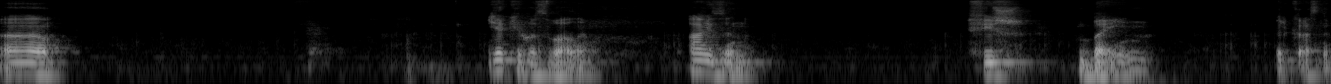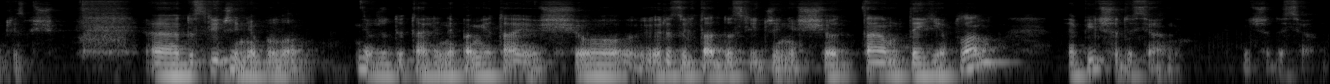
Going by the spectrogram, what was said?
Е, як його звали? Айзен Фішбейн. Прекрасне прізвище. Е, дослідження було. Я вже деталі не пам'ятаю, що результат дослідження, що там, де є план, більше досягнень. Більше досягнень.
